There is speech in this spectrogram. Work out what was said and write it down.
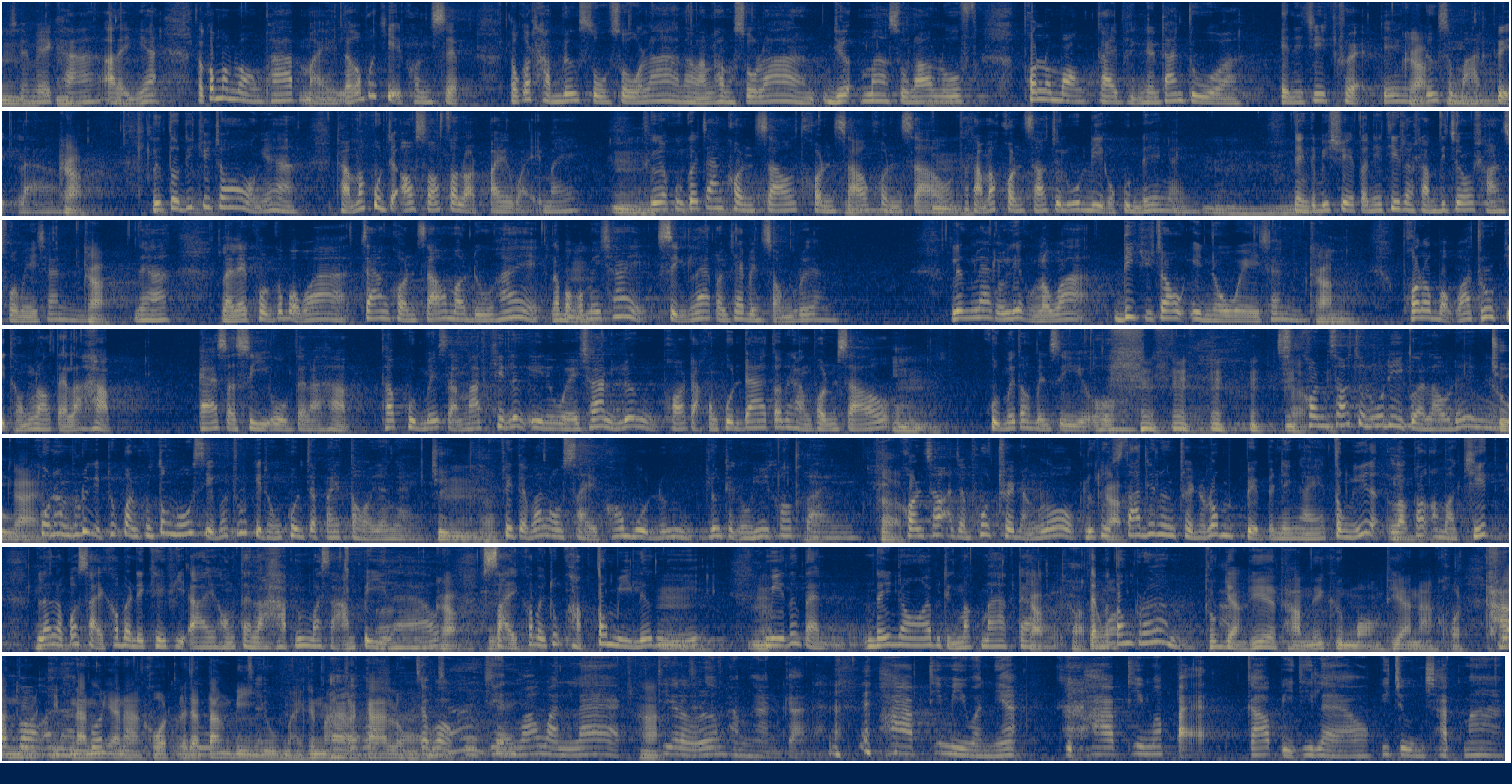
ใช่ไหมคะ อะไรเงี้ยเราก็มามองภาพใหม่ แล้วก็มาเขียน concept เราก็ทำเรื่องโซโซล่าหลังๆทำโซล่าเยอะมาก solar roof เพราะเรามองไกลไปถึงทางด้านตัว energy trading ครับเรื่อง smart grid แล้วครับ หรือตัวดิจิทัลอย่างเงี้ยค่ะถามว่าคุณจะเอาซอสตลอดไปไหวไหมคือคุณก็จ้าง consult consult consult ถ้าถามว่า consult จะรู้ดีกว่าคุณได้ยังไง อย่าง WHA ตอนนี้ที่เราทำ digital transformation ครับนะฮะหลายๆคนก็บอกว่าจ้าง consult มาดูให้ เราบอกว่าไม่ใช่สิ่งแรกเราแยกเป็น 2 เรื่อง เรื่องแรกเราเรียกของเราว่า digital innovation ครับเพราะเราบอกว่าธุรกิจของเราแต่ละ hub as a CEO แต่ละ hub ถ้าคุณไม่สามารถคิดเรื่อง innovation เรื่อง product ของคุณได้ต้องไปทาง consult คุณไม่ต้องเป็น CEO consult จะรู้ดีกว่าเราได้ไงถูก คุณทำธุรกิจทุกวันคุณต้องรู้สิว่าธุรกิจของคุณจะไปต่อยังไงจริงครับ เพียงแต่ว่าเราใส่ข้อมูลเรื่องเรื่องเทคโนโลยีเข้าไปครับ consult อาจจะพูดเทรนด์ของโลกหรือคุณครับ สตาร์ทที่เรื่องเทรนด์ของโลกมันเปลี่ยนเป็นยังไง ตรงนี้เราต้องเอามาคิด แล้วเราก็ใส่เข้าไปใน KPI ของแต่ละหับมา 3 ปีแล้ว ครับใส่เข้าไปทุกหับต้องมีเรื่องนี้ มีตั้งแต่น้อยๆไปถึงมากๆได้ ครับ แต่มันต้องเริ่ม ทุกอย่างที่จะทำนี่คือมองที่อนาคต ถ้าเรามธุอรงกิจนั้นอนาคตมีอนาคตเราจะตั้ง BU ใหม่ขึ้นมาอ่าจะกล้าลง จะบอกใช่คุณเคนใช่ว่าวันแรกฮะ ที่เราเริ่มทำงานกัน ภาพที่มีวันเนี้ยคือภาพที่เมื่อ 8 9 ปีที่แล้วพี่จูนชัดมาก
